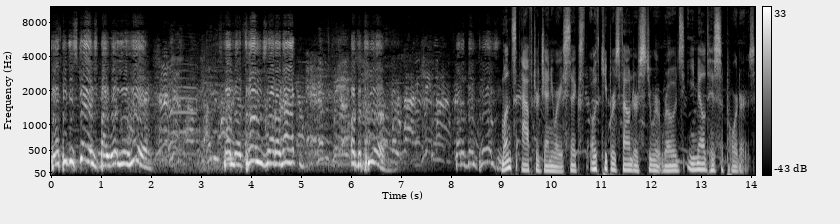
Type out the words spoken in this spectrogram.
Don't be discouraged by what you hear from the tongues that are not of the pure. Months after January 6th, Oath Keepers founder Stewart Rhodes emailed his supporters,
